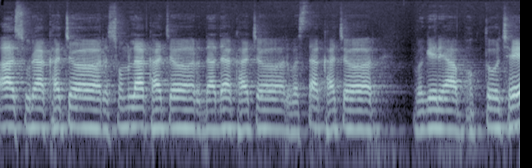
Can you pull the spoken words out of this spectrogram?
આ સુરા ખાચર, સોમલા ખાચર, દાદા ખાચર, વસ્તા ખાચર વગેરે આ ભક્તો છે,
